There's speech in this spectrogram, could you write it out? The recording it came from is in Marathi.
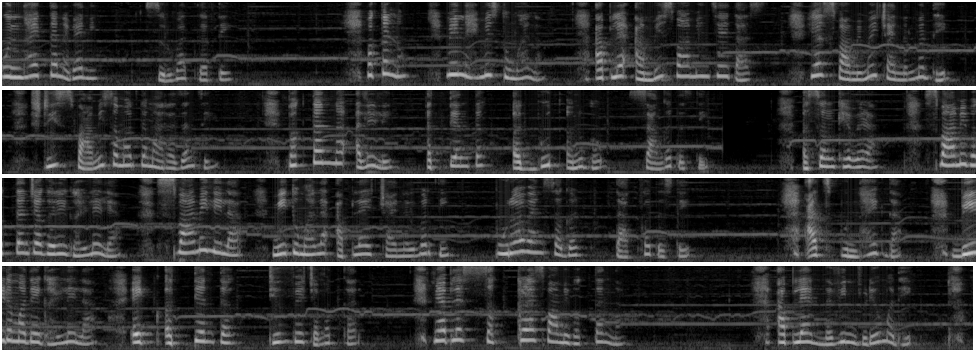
पुन्हा एकदा नव्याने सुरुवात करते. भक्तांनो मी नेहमीच तुम्हाला आपल्या आम्ही स्वामींचे दास या स्वामीमय चॅनलमध्ये श्री स्वामी समर्थ महाराजांचे भक्तांना आलेले अत्यंत अद्भुत अनुभव सांगत असते. असंख्य वेळा स्वामी भक्तांच्या घरी घडलेल्या स्वामी लीला मी तुम्हाला आपल्या चॅनलवरती पुराव्यांसकट दाखवत असते. आज पुन्हा एकदा बीडमध्ये घडलेला एक अत्यंत दिव्य चमत्कार. मी आपल्या सगळ्या स्वामी भक्तांना आपल्या नवीन व्हिडिओमध्ये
